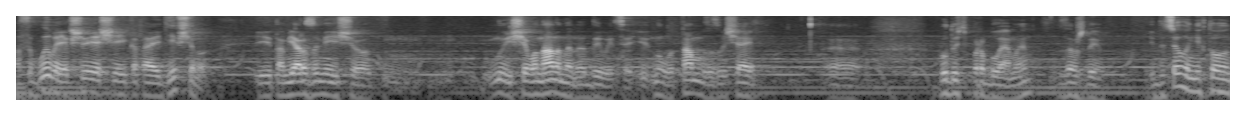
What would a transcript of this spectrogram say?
особливо якщо я ще й катаю дівчину, і там я розумію, що ну, і ще вона на мене дивиться. І ну, от там зазвичай е, будуть проблеми завжди. І до цього ніхто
